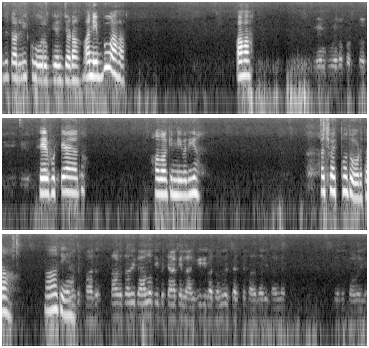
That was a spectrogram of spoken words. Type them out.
ਇਹ ਟਾਲੀ ਇੱਕ ਹੋਰ ਉੱਗ ਗਿਆ ਜੜਾ ਆ ਨਿੰਬੂ ਆਹ। ਆਹ। ਨਿੰਬੂ ਇਹਦਾ ਪੱਤਾ ਦੀ ਫੇਰ। ਫੁੱਟਿਆ ਆ ਤਾਂ। ਹਵਾ ਕਿੰਨੀ ਵਧੀਆ। ਅੱਛਾ ਇੱਥੋਂ ਤੋੜਤਾ। ਆਹ ਤੇ ਆ। ਤੇ ਫਸ ਫਸਦਾ ਵੀ ਕਾਲ ਨੂੰ ਤੀ ਬਚਾ ਕੇ ਲੰਘ ਗਈ ਦੀ ਬਸ ਉਹਨਾਂ ਦੇ ਸਿਰ ਤੇ ਫਸਦਾ ਵੀ ਕੱਲ ਉਹ ਕੋਲੇ ਜਿਹੇ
